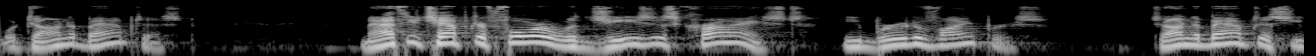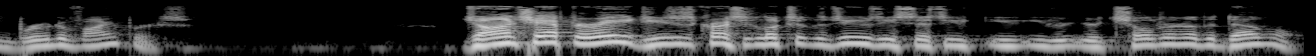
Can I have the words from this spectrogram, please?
with John the Baptist. Matthew chapter 4 with Jesus Christ, you brood of vipers. John the Baptist, you brood of vipers. John chapter 8, Jesus Christ, he looks at the Jews, he says, you, you, you're children of the devil.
